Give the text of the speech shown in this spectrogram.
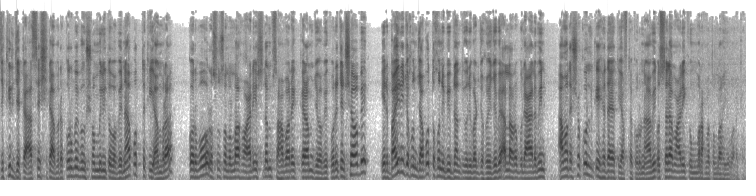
জিকির যেটা আছে, সেটা আমরা করব এবং সম্মিলিতভাবে না প্রত্যেকেই আমরা করব। রসুল সাল্লাহ আলী ইসলাম সাহাবার কেরাম যেভাবে করেছেন সেভাবে। এর বাইরে যখন যাব, তখনই বিভ্রান্তি অনিবার্য হয়ে যাবে। আল্লাহ রবুল্লাহ আলমিন আমাদের সকলকে হেদায়ত ইয়াফতা করুন, আমিন। আসসালামু আলাইকুম রহমতুল্লাহ বারকাত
